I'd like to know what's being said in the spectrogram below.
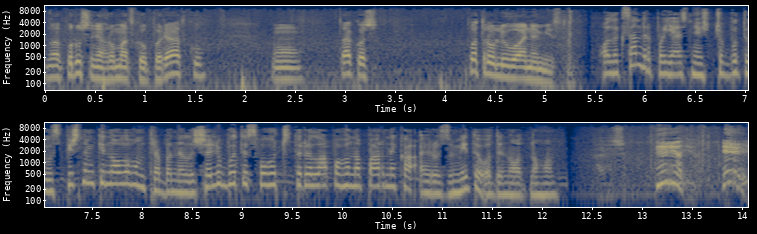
на порушення громадського порядку, ну, також патрулювання міста. Олександр пояснює, що бути успішним кінологом треба не лише любити свого чотирилапого напарника, а й розуміти один одного. Вперед! Вперед!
